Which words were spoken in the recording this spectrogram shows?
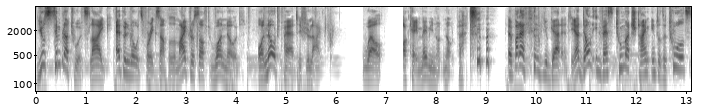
use simpler tools like Apple Notes, for example, Microsoft OneNote, or Notepad if you like. Well, okay, maybe not Notepad. Uh, but I think you get it, yeah? Don't invest too much time into the tools,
